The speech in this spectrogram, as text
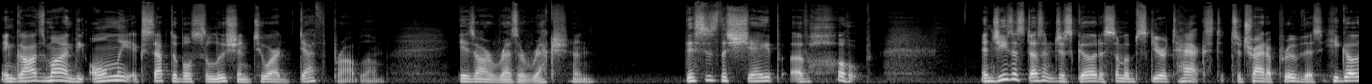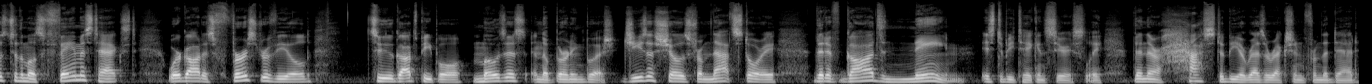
In God's mind, the only acceptable solution to our death problem is our resurrection. This is the shape of hope. And Jesus doesn't just go to some obscure text to try to prove this. He goes to the most famous text where God is first revealed to God's people, Moses and the burning bush. Jesus shows from that story that if God's name is to be taken seriously, then there has to be a resurrection from the dead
